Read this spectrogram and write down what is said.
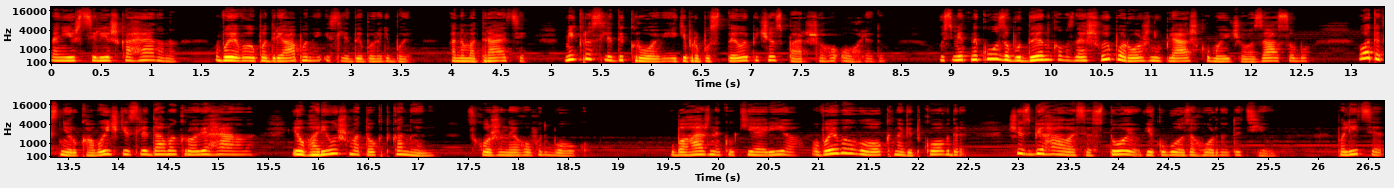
На ніжці ліжка Геннона виявили подряпини і сліди боротьби, а на матраці мікросліди крові, які пропустили під час першого огляду. У смітнику за будинком знайшли порожню пляшку миючого засобу, латексні рукавички з слідами крові Геннона і обгорілий шматок тканини, схожий на його футболку. У багажнику Rio виявили окна від ковдри що збігалася з тою, в яку було загорнуто тіло. Поліція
